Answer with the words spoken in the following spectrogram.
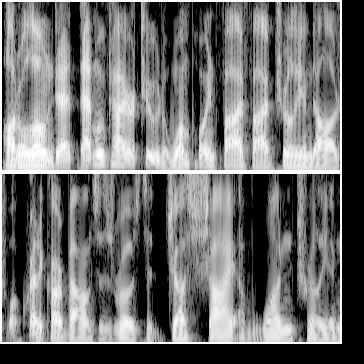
Auto loan debt, that moved higher too to $1.55 trillion, while credit card balances rose to just shy of $1 trillion.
